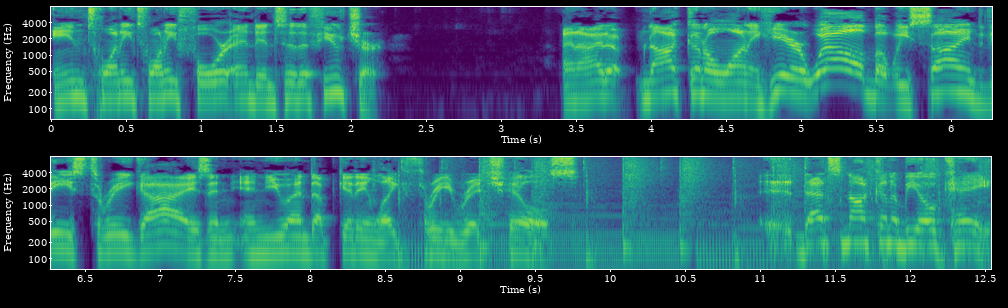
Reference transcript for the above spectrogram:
in 2024 and into the future. And I'm not going to want to hear, well, but we signed these three guys and, and you end up getting like three Rich Hills. That's not going to be okay.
